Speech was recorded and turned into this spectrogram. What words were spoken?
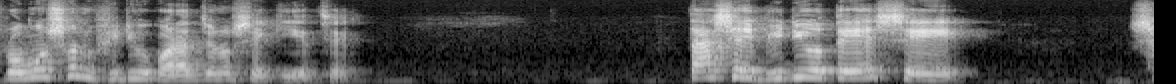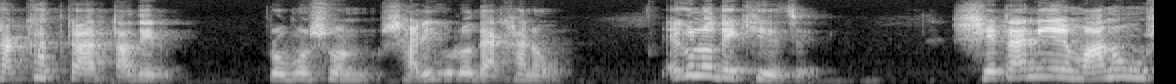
প্রমোশন ভিডিও করার জন্য সে গিয়েছে তা সেই ভিডিওতে সে সাক্ষাৎকার, তাদের প্রমোশন শাড়িগুলো দেখানো, এগুলো দেখিয়েছে। সেটা নিয়ে মানুষ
